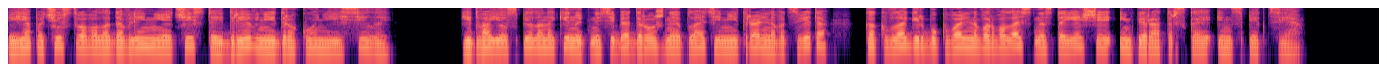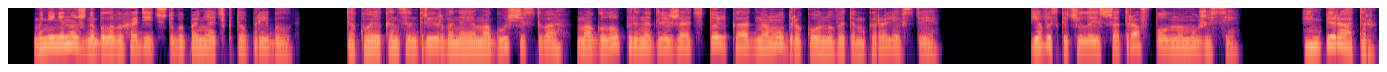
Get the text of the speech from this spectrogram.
и я почувствовала давление чистой, древней драконьей силой. Едва я успела накинуть на себя дорожное платье нейтрального цвета, как в лагерь буквально ворвалась настоящая императорская инспекция. Мне не нужно было выходить, чтобы понять, кто прибыл. Такое концентрированное могущество могло принадлежать только одному дракону в этом королевстве я выскочила из шатра в полном ужасе. «Император!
